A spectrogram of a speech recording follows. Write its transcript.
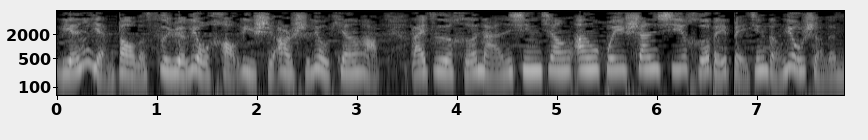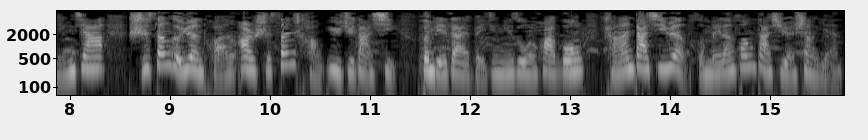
连演到了四月六号，历时二十六天哈。来自河南、新疆、安徽、山西、河北、北京等六省的名家，十三个院团，二十三场豫剧大戏，分别在北京民族文化宫、长安大戏院和梅兰芳大戏院上演。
